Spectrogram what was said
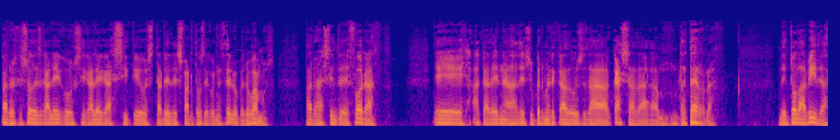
para os que sodes galegos e galegas sí que os estaredes fartos de coñecelo, pero vamos, para a xente de fora eh, a cadena de supermercados da casa, da, da terra, de toda a vida,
